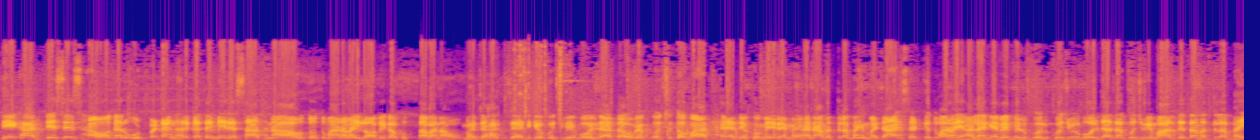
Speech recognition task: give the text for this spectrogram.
देखा दिस इज़ हाउ अगर उठ पटांग हरकतें मेरे साथ ना आओ तो तुम्हारा भाई लॉबी का कुत्ता बनाओ। मज़ाक से हटके कुछ भी बोल जाता हूँ कुछ तो बात है देखो मेरे में, है ना? मतलब भाई मज़ाक से हटके तुम्हारा भाई अलग है भाई, बिल्कुल। कुछ भी बोल जाता, कुछ भी मार देता मतलब भाई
